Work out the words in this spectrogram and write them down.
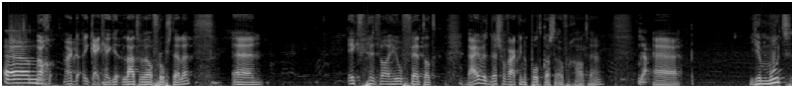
Ehm, Maar, go- maar kijk, kijk, laten we wel vooropstellen. Ehm, ik vind het wel heel vet dat... Wij hebben het best wel vaak in de podcast over gehad, hè. Ja. Eh, je moet...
